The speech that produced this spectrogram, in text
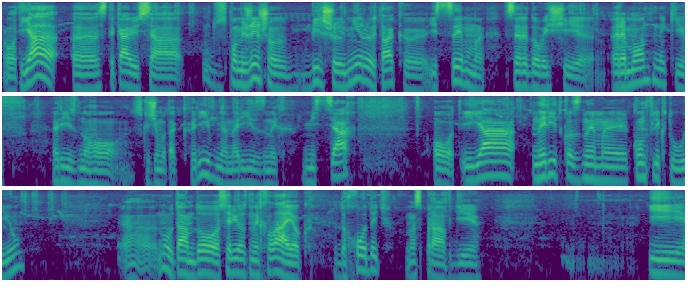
От, я е, стикаюся, ну, поміж іншого, більшою мірою, так, е, із цим в середовищі ремонтників різного, скажімо так, рівня на різних місцях. От, і я нерідко з ними конфліктую. Е, Ну, там до серйозних лайок доходить насправді. І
